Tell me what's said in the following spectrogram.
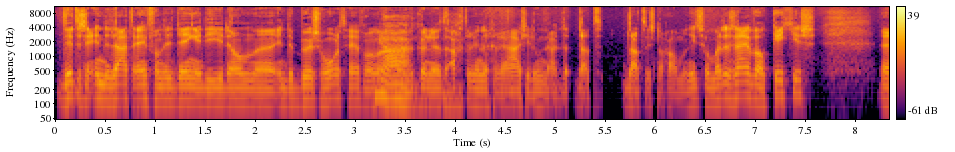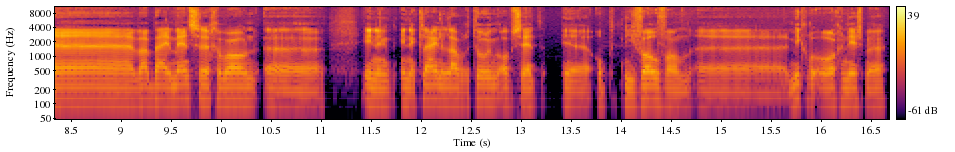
dit is inderdaad een van de dingen die je dan eh, in de bus hoort. Hè, van, Ja. nou, we kunnen het achter in de garage doen. Nou, dat, dat, dat is nog allemaal niet zo. Maar er zijn wel kitjes eh, waarbij mensen gewoon eh, in, een, in een kleine laboratorium opzet op het niveau van micro-organismen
